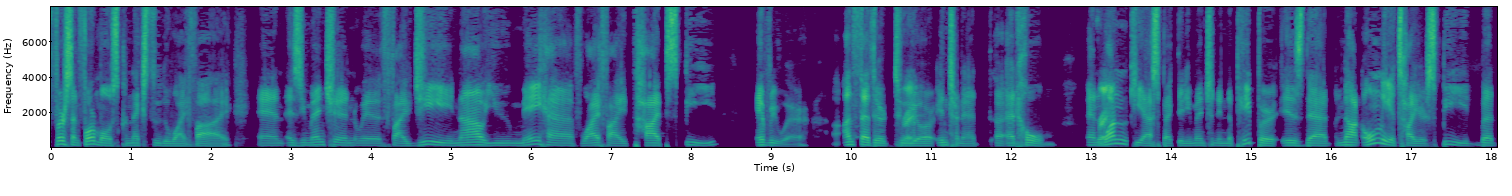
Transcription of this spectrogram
first and foremost connects to the Wi-Fi. And as you mentioned with 5G, now you may have Wi-Fi type speed everywhere, uh, untethered to right. your internet uh, at home. And right. one key aspect that you mentioned in the paper is that not only it's higher speed, but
